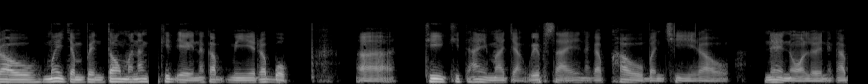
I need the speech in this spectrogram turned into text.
เราไม่จำเป็นต้องมานั่งคิดเองนะครับ มีระบบที่คิดให้มาจากเว็บไซต์นะครับ เข้าบัญชีเราแน่นอนเลยนะครับ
